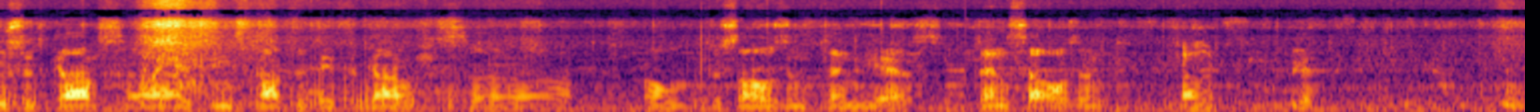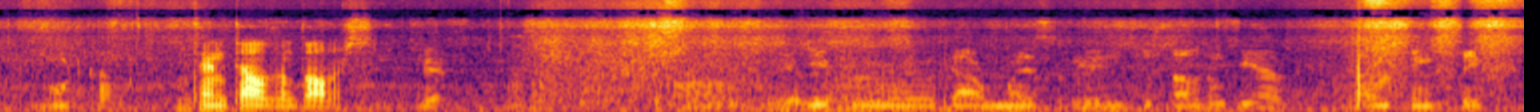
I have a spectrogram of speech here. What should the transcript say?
Used cars, uh, I think started with cars uh, from 2010 years. 10,000, Alır. yeah. Good car, $10,000. yeah. Uh, if uh, car was in 2000 year, I think 6,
